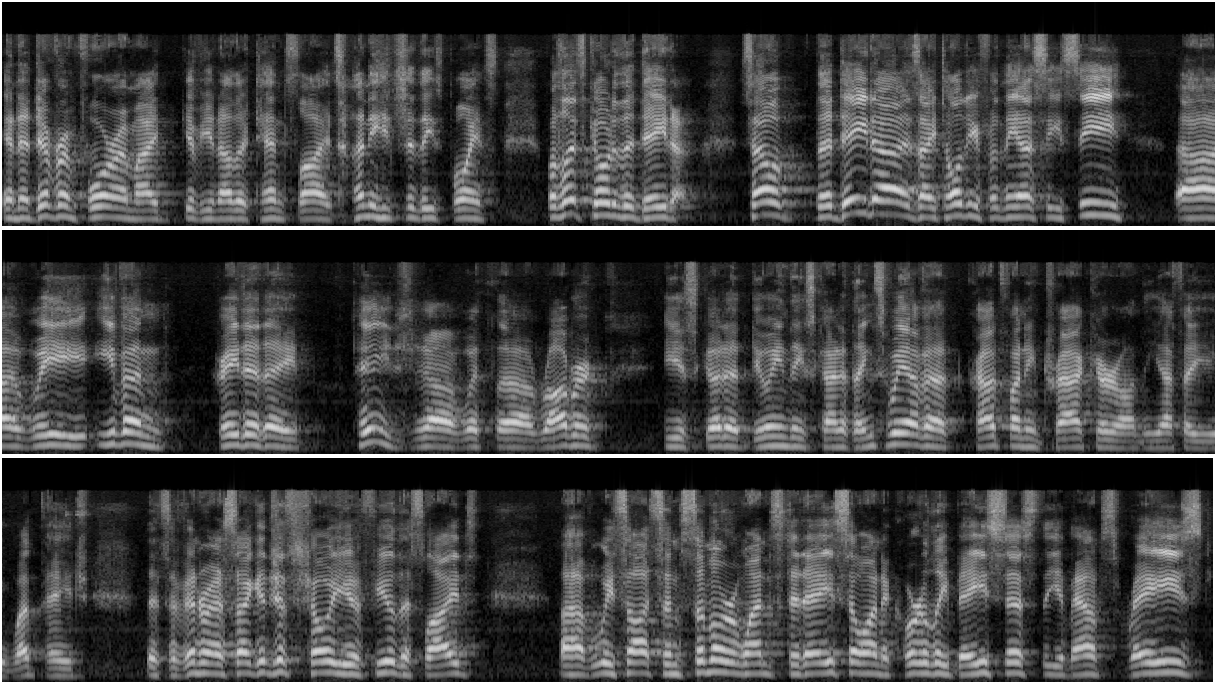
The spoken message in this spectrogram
In a different forum, I'd give you another 10 slides on each of these points. But let's go to the data. So the data, as I told you from the SEC, uh, we even created a page uh, with uh, Robert. He's good at doing these kind of things. We have a crowdfunding tracker on the FAU webpage that's of interest. I could just show you a few of the slides. Uh, we saw some similar ones today. So on a quarterly basis, the amounts raised,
